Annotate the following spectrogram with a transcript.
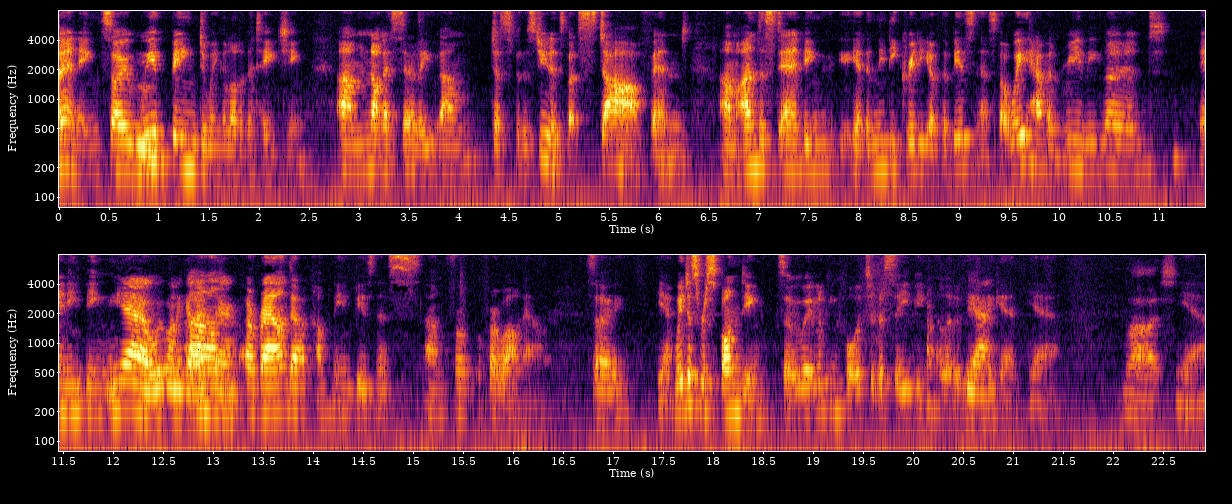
learning. So Mm. we've been doing a lot of the teaching, um, not necessarily um, just for the students, but staff and. Um, understanding yeah, the nitty gritty of the business, but we haven't really learned anything yeah, we want to get out um, there. around our company and business um, for, for a while now. So yeah, we're just responding. So we're looking forward to receiving a little bit Yeah. again. Yeah, Nice. yeah,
